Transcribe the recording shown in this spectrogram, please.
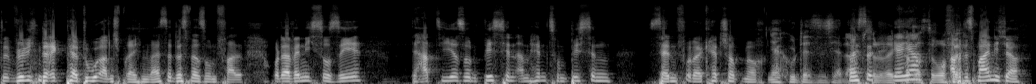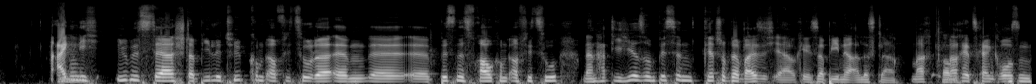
da würde ich ihn direkt per Du ansprechen, weißt du, das wäre so ein Fall. Oder wenn ich so sehe, der hat hier so ein bisschen am Hemd so ein bisschen Senf oder Ketchup noch. Ja, gut, das ist ja eine Weißt du, absolute ja, ja, Katastrophe. aber das meine ich ja. Eigentlich übelst der stabile Typ kommt auf dich zu oder ähm, äh, äh, Businessfrau kommt auf dich zu und dann hat die hier so ein bisschen Ketchup, da weiß ich, ja, okay, Sabine, alles klar. Mach, Komm. mach jetzt keinen großen,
